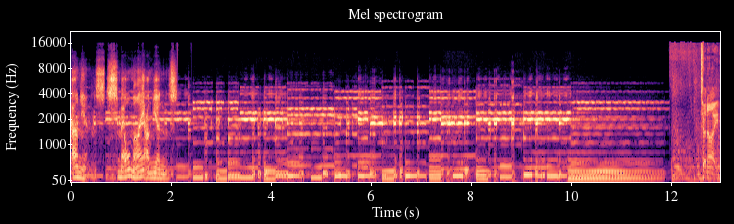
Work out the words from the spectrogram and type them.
onions. Smell my onions. Tonight,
